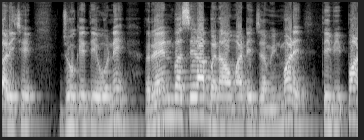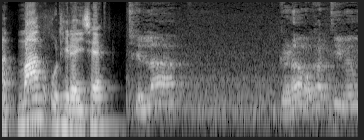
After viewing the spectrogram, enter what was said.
કરી છે. જો કે તેઓને રેન બસેરા બનાવવા માટે જમીન મળે તેવી પણ માંગ ઉઠી રહી છે. છેલ્લા ઘણા વખતથી હું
